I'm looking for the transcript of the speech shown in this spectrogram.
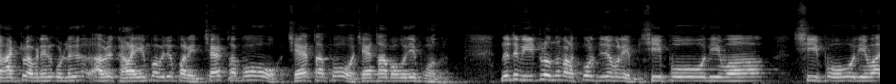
കാട്ടിൽ എവിടെയെങ്കിലും കൊണ്ട് അവർ കളയുമ്പോൾ അവർ പറയും ചേട്ടപ്പോ ചേട്ടപ്പോ ചേട്ടാ പകുതി പോന്ന്. എന്നിട്ട് വീട്ടിലൊന്ന് വിളക്ക് കൊളുത്തിട്ട് പറയും ശീപോദിവ ശീപോദിവ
